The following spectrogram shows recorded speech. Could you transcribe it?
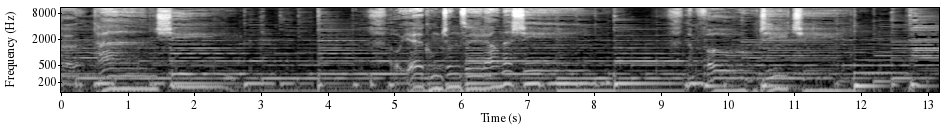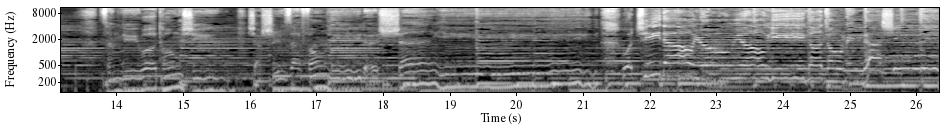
和叹息。哦，夜空中最亮的星，能否记起曾与我同行、消失在风里的身影？祈祷拥有一颗透明的心灵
